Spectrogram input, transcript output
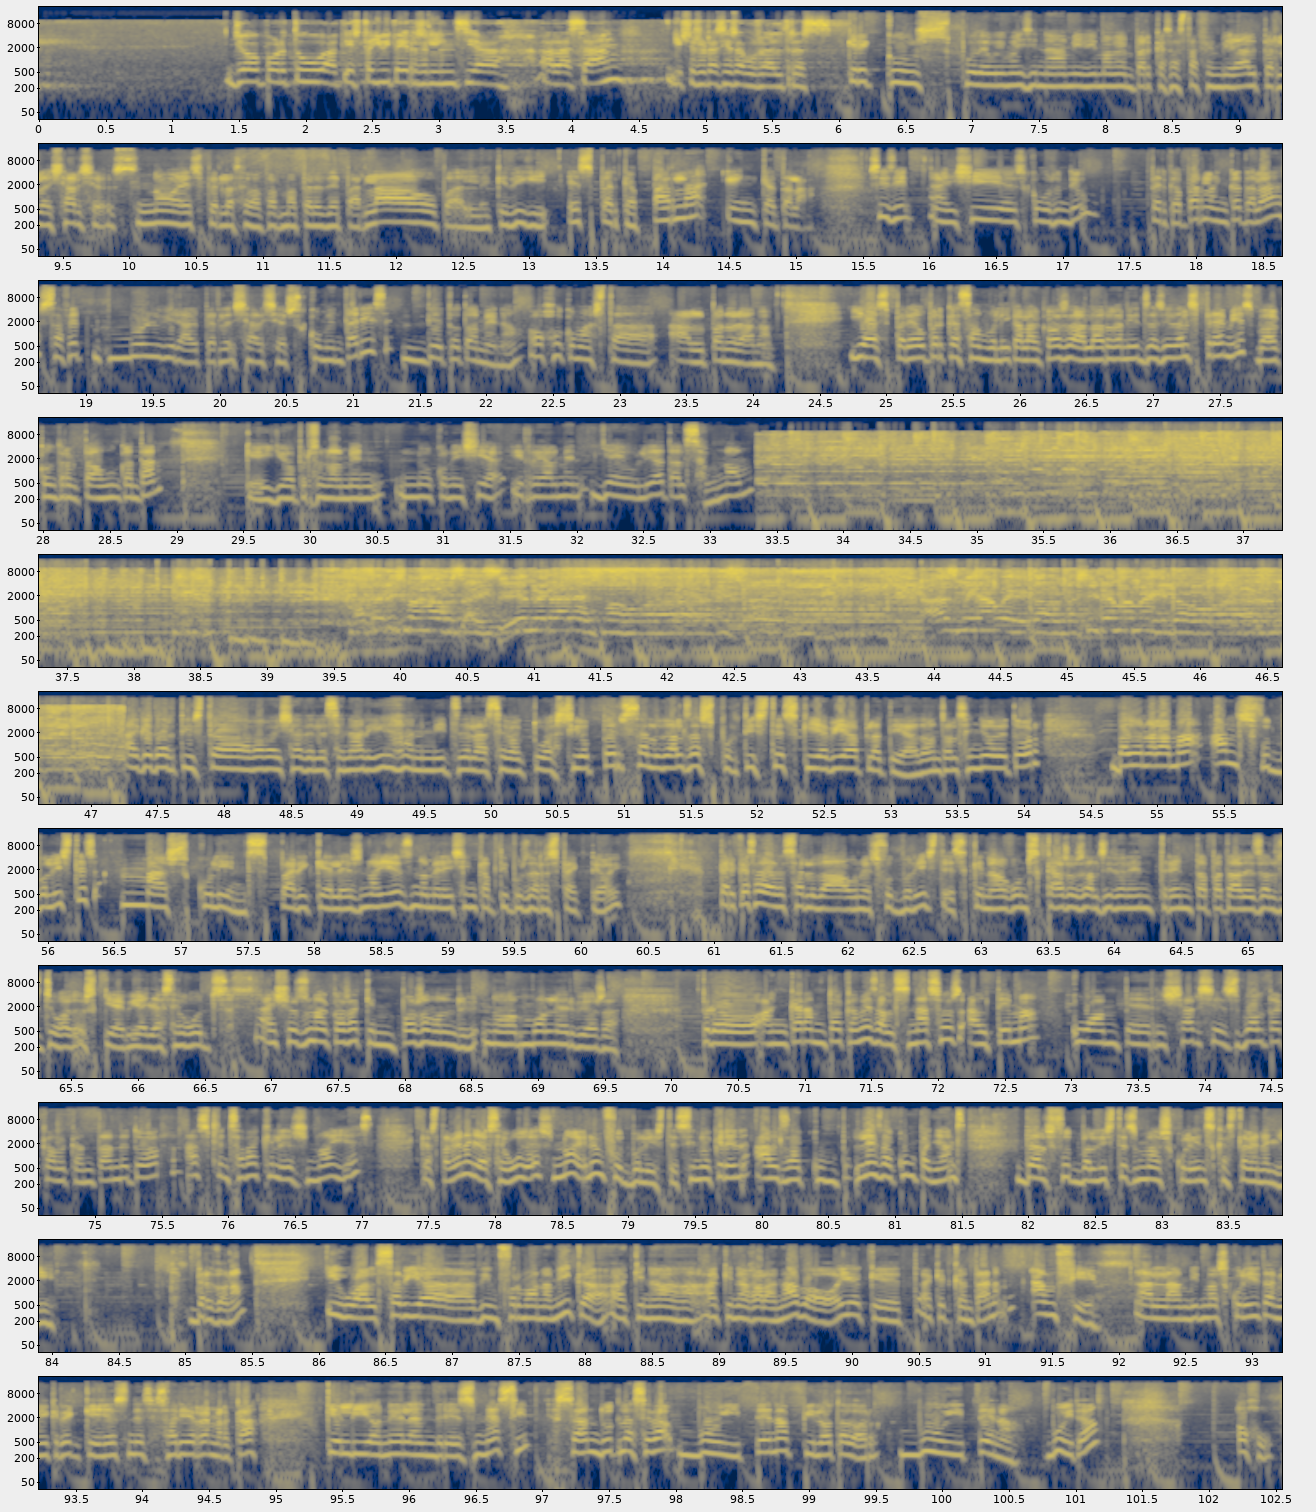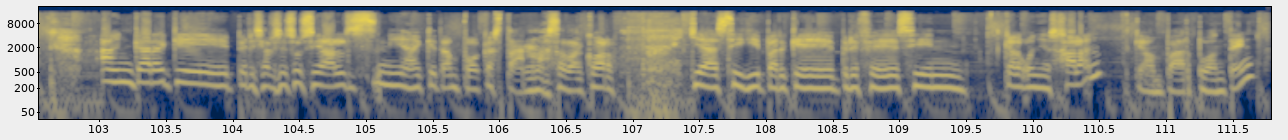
Jo porto aquesta lluita i resiliència a la sang i això és gràcies a vosaltres. Crec que us podeu imaginar mínimament per què s'està fent viral per les xarxes. No és per la seva forma per de parlar o pel que digui, és perquè parla en català. Sí, sí, així és com us en diu, perquè parla en català s'ha fet molt viral per les xarxes. Comentaris de tota mena. Ojo com està el panorama. I espereu perquè s'embolica la cosa. L'organització dels premis va contractar un cantant que jo personalment no coneixia i realment ja he oblidat el seu nom. I. Aquest artista va baixar de l'escenari enmig de la seva actuació per saludar els esportistes que hi havia a platea. Doncs el senyor de Tor va donar la mà als futbolistes masculins, perquè les noies no mereixen cap tipus de respecte, oi? Per què s'ha de saludar a unes futbolistes, que en alguns casos els hi donen 30 patades als jugadors que hi havia allà asseguts? Això és una cosa que em posa molt, no, molt nerviosa però encara em toca més els nassos el tema quan per xarxes volta que el cantant de Tor es pensava que les noies que estaven allà assegudes no eren futbolistes, sinó que eren els les acompanyants dels futbolistes masculins que estaven allí. Perdona. Igual s'havia d'informar una mica a quina, a quina gala anava, oi, aquest, aquest cantant. En fi, en l'àmbit masculí també crec que és necessari remarcar que Lionel Andrés Messi s'ha endut la seva vuitena pilota d'or. Vuitena. Vuita? Ojo, encara que per xarxes socials n'hi ha que tampoc estan massa d'acord. Ja sigui perquè preferessin que el guanyés Haaland, que en part ho entenc,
